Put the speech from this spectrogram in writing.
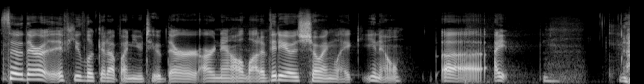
So there, if you look it up on YouTube, there are now a lot of videos showing like you know, uh, I.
